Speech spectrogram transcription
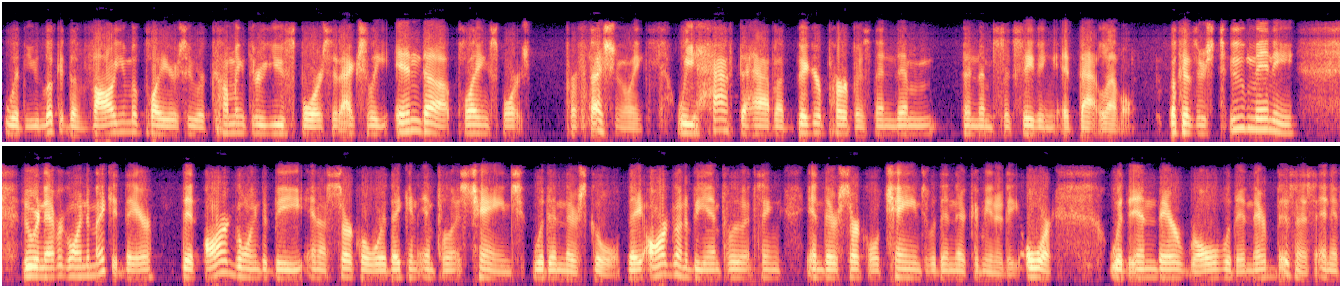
when you look at the volume of players who are coming through youth sports that actually end up playing sports professionally, we have to have a bigger purpose than them than them succeeding at that level. Because there's too many who are never going to make it there that are going to be in a circle where they can influence change within their school. They are going to be influencing in their circle change within their community or within their role within their business. And if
